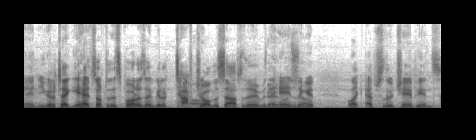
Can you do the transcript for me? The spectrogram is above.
And you got to take your hats off to the spotters. They've got a tough Oh, job this afternoon, but they're handling so. it like absolute champions.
